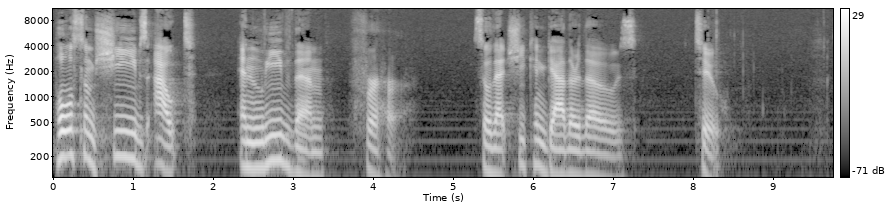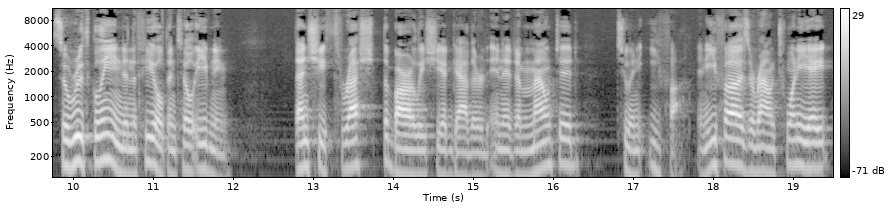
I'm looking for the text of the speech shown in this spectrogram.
pull some sheaves out and leave them for her so that she can gather those too. So Ruth gleaned in the field until evening. Then she threshed the barley she had gathered, and it amounted to an ephah. An ephah is around 28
